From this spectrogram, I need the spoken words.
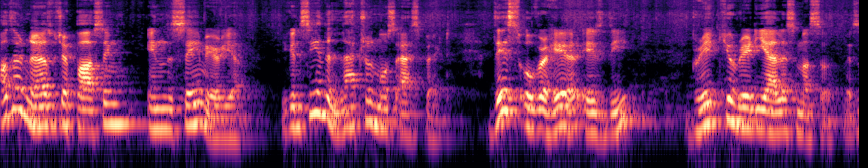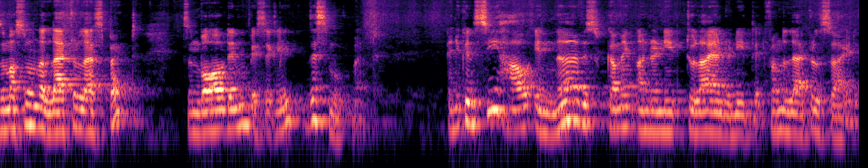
Other nerves which are passing in the same area, you can see in the lateral most aspect. This over here is the brachioradialis muscle. This is a muscle on the lateral aspect. It's involved in basically this movement. And you can see how a nerve is coming underneath to lie underneath it from the lateral side.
